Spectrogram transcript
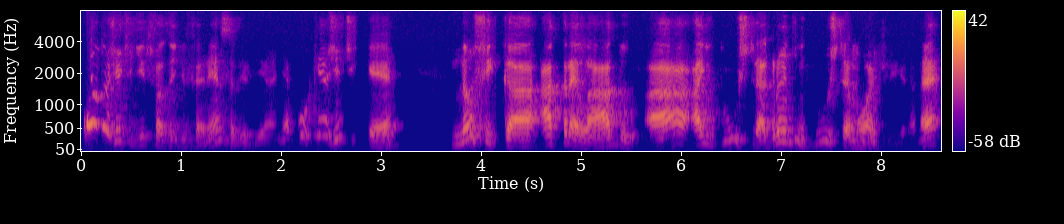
Quando a gente diz fazer diferença, Viviane, é porque a gente quer não ficar atrelado à, à indústria, à grande indústria moageira, né?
